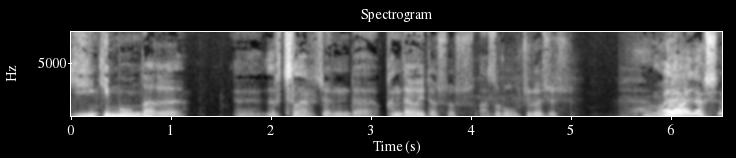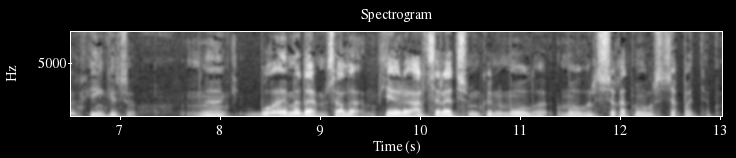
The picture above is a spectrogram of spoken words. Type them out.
Кийинки муундагы э, ырчылар жөнүндө кандай ойдосуз? Азыр угуп жүрөсүз? Аябай жакшы кийинки э, бул эме да мисалы кээ бир артисттер айтышы мүмкүн могул могул ырчы жакат могул ырчы жакпайт деп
